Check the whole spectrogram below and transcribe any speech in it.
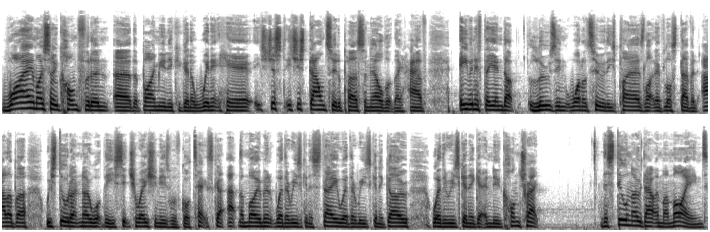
why am I so confident uh, that Bayern Munich are going to win it here? It's just it's just down to the personnel that they have. Even if they end up losing one or two of these players, like they've lost David Alaba, we still don't know what the situation is with Goretzka at the moment. Whether he's going to stay, whether he's going to go, whether he's going to get a new contract there's still no doubt in my mind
